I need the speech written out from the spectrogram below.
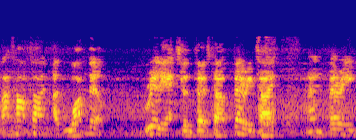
That's half time at 1 0. Really excellent first half, very tight and very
